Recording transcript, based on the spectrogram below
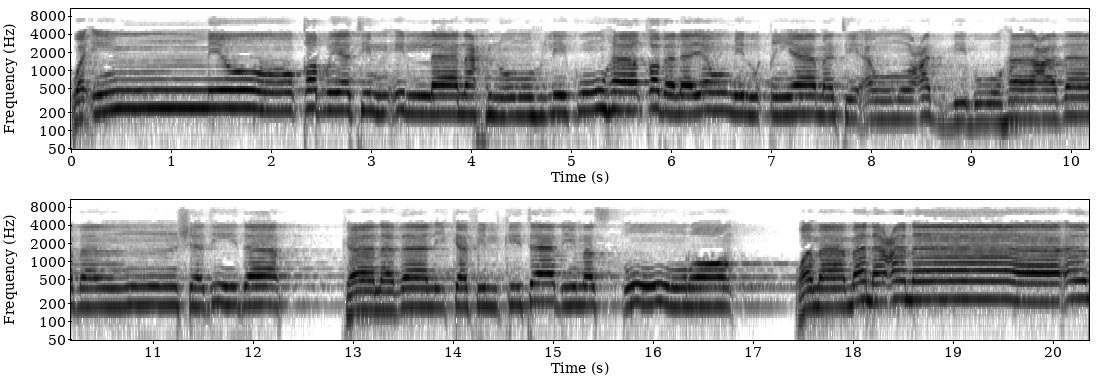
وان من قريه الا نحن مهلكوها قبل يوم القيامه أو معذبوها عذابا شديدا كان ذلك في الكتاب مسطورا وما منعنا ان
